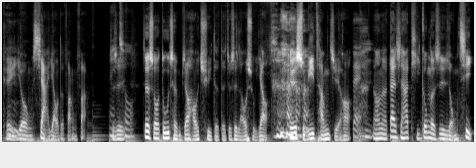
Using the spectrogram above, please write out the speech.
可以用下药的方法，嗯、就是这时候都城比较好取得的就是老鼠药，因为鼠疫猖獗哈。对。然后呢，但是他提供的是容器。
